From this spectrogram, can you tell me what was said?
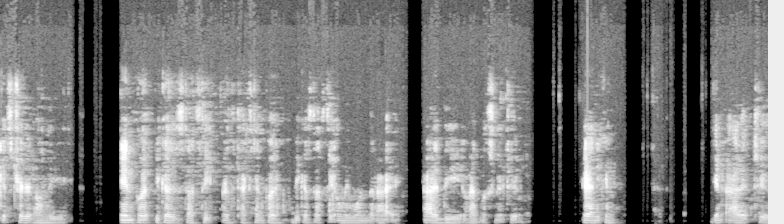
gets triggered on the input because that's the or the text input because that's the only one that I added the event listener to and you can you can add it to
